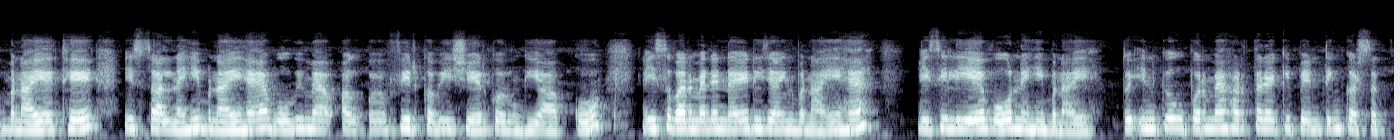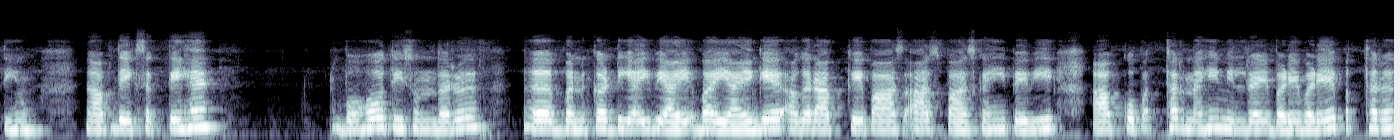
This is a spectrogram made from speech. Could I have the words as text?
बनाए थे, इस साल नहीं बनाए हैं, वो भी मैं फिर कभी शेयर करूँगी आपको। इस बार मैंने नए डिज़ाइन बनाए हैं, इसीलिए वो नहीं बनाए। तो इनके ऊपर मैं हर तरह की पेंटिंग कर सकती हूँ। आप देख सकते हैं। बहुत ही सुंदर बनकर डी आई भाई आएँगे। अगर आपके पास, आसपास कहीं पे भी आपको पत्थर नहीं मिल रहे बड़े बड़े पत्थर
